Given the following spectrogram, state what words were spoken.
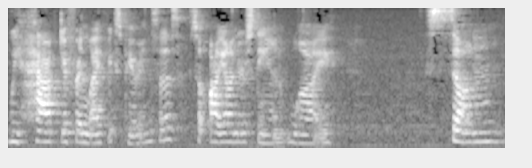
We have different life experiences. So I understand why some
